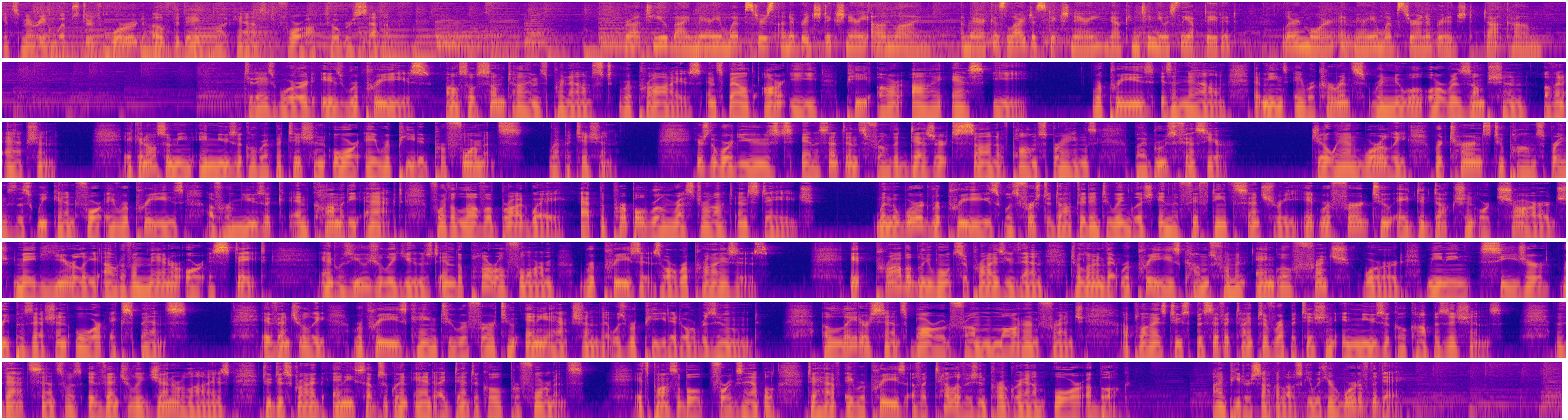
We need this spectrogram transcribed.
It's Merriam-Webster's Word of the Day podcast for October 7th. Brought to you by Merriam-Webster's Unabridged Dictionary Online, America's largest dictionary, now continuously updated. Learn more at merriam-websterunabridged.com. Today's word is reprise, also sometimes pronounced reprise and spelled R E P R I S E. Reprise is a noun that means a recurrence, renewal, or resumption of an action. It can also mean a musical repetition or a repeated performance, repetition. Here's the word used in a sentence from The Desert Sun of Palm Springs by Bruce Fessier. Jo Anne Worley returns to Palm Springs this weekend for a reprise of her music and comedy act for the love of Broadway at the Purple Room Restaurant and Stage. When the word reprise was first adopted into English in the 15th century, it referred to a deduction or charge made yearly out of a manor or estate, and was usually used in the plural form reprises or reprises. It probably won't surprise you then to learn that reprise comes from an Anglo French word meaning seizure, repossession, or expense. Eventually, reprise came to refer to any action that was repeated or resumed. A later sense, borrowed from modern French, applies to specific types of repetition in musical compositions. That sense was eventually generalized to describe any subsequent and identical performance. It's possible, for example, to have a reprise of a television program or a book. I'm Peter Sokolowski with your word of the day.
